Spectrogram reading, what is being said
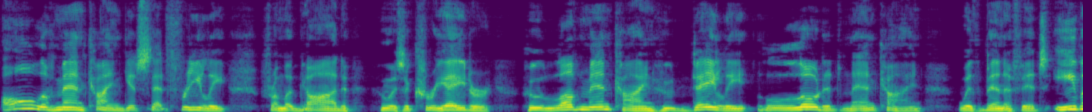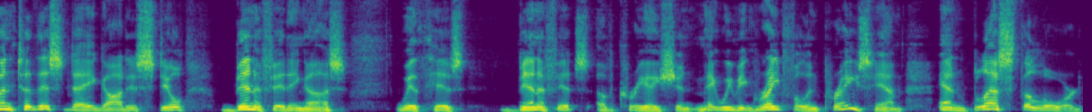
all of mankind gets that freely from a God who is a creator, who loved mankind, who daily loaded mankind with benefits. Even to this day, God is still benefiting us with his benefits of creation. May we be grateful and praise Him and bless the Lord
